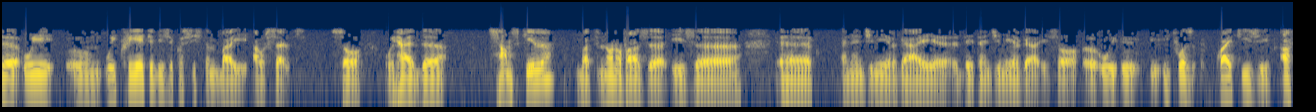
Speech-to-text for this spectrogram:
uh, we um, we created this ecosystem by ourselves. So we had uh, some skill, but none of us uh, is uh, uh, an engineer guy, data engineer guy. So we it was quite easy af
